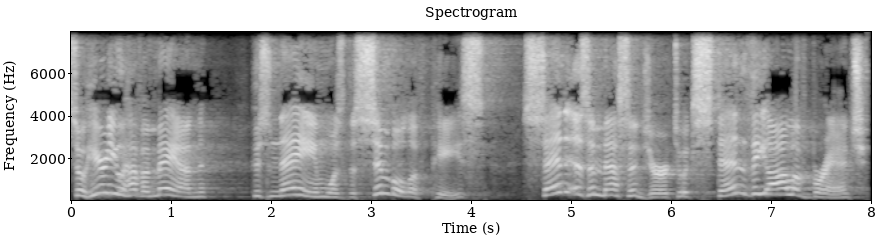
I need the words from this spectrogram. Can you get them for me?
So here you have a man whose name was the symbol of peace, sent as a messenger to extend the olive branch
